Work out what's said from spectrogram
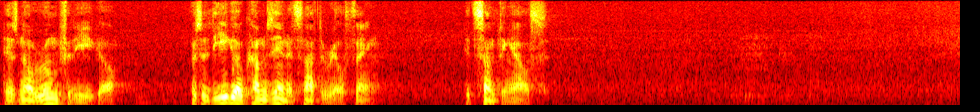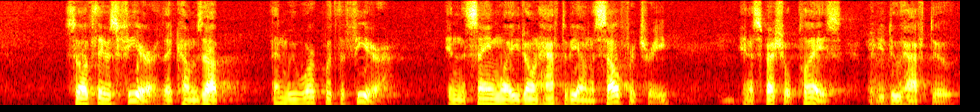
there's no room for the ego. Because if the ego comes in, it's not the real thing it's something else. So if there's fear that comes up, then we work with the fear. In the same way, you don't have to be on a self retreat in a special place, but you do have to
